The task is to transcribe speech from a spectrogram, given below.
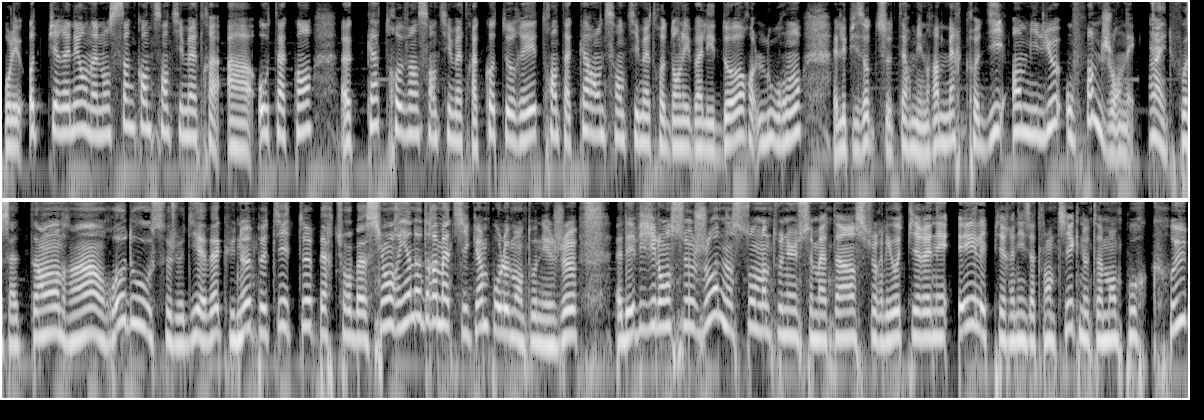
Pour les Hautes-Pyrénées, on annonce 50 cm à Hautacan, 80 cm à Cotteret, 30 à 40 cm dans les vallées d'Or, Louron. L'épisode se terminera mercredi en milieu ou fin de journée. il faut s'attendre à un redoux ce jeudi avec une petite perturbation. Rien de dramatique hein, pour le manteau neigeux. Des vigilances jaunes sont maintenues ce matin sur les Hautes-Pyrénées et les Pyrénées-Atlantiques, notamment pour crue,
